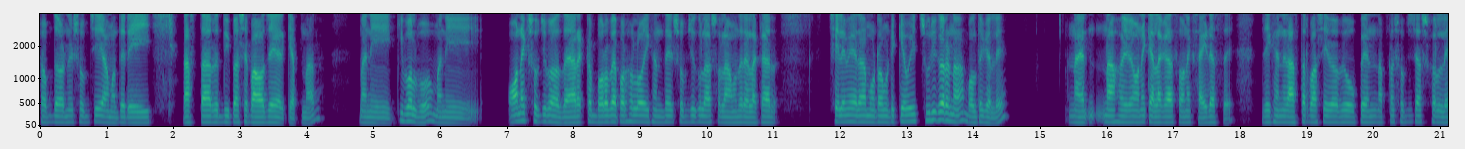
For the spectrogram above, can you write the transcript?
সব ধরনের সবজি আমাদের এই রাস্তার দুই পাশে পাওয়া যায় আর কি আপনার। মানে কি বলব? মানে অনেক সবজি পাওয়া যায়। আর একটা বড় ব্যাপার হলো এখান থেকে সবজিগুলো আসলে আমাদের এলাকার ছেলেমেয়েরা মোটামুটি কেউই চুরি করে না বলতে গেলে। না না হলে অনেক এলাকা আছে, অনেক সাইড আছে, যেখানে রাস্তার পাশে এভাবে ওপেন আপনার সবজি চাষ করলে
